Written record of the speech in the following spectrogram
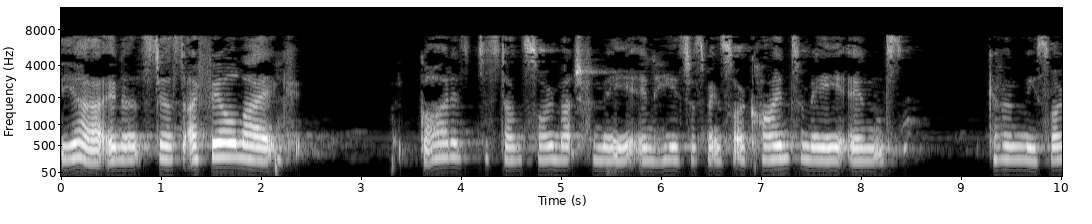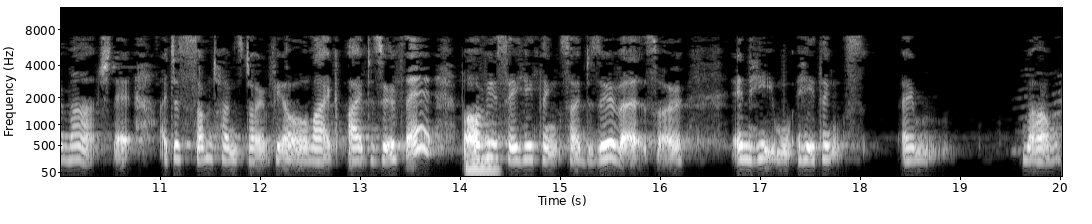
Yeah, and it's just, I feel like God has just done so much for me and He's just been so kind to me and given me so much that I just sometimes don't feel like I deserve that, but mm. obviously He thinks I deserve it, so, and He, He thinks I'm, well,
